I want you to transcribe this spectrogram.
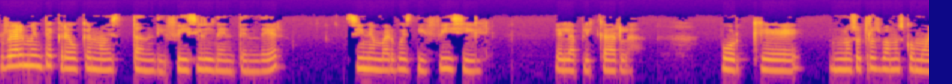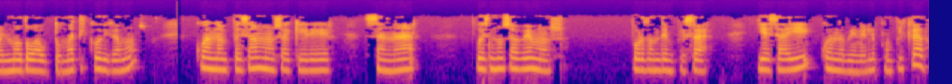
Realmente creo que no es tan difícil de entender, sin embargo es difícil el aplicarla, porque nosotros vamos como en modo automático, digamos, cuando empezamos a querer sanar, pues no sabemos por dónde empezar. Y es ahí cuando viene lo complicado.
